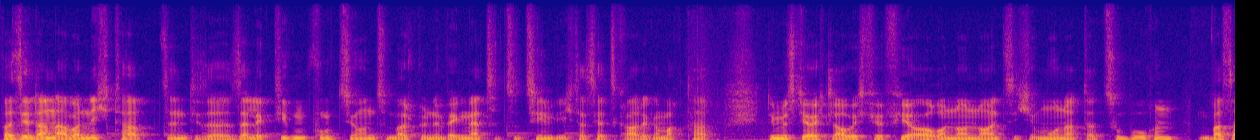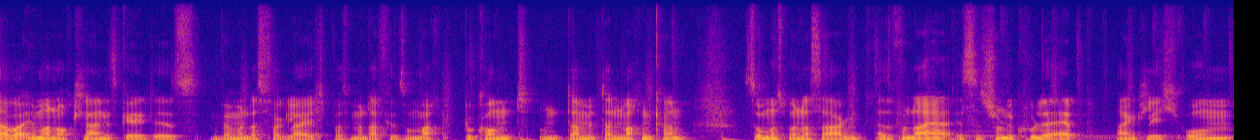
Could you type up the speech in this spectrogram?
Was ihr dann aber nicht habt, sind diese selektiven Funktionen, zum Beispiel eine Vignette zu ziehen, wie ich das jetzt gerade gemacht habe. Die müsst ihr euch, glaube ich, für 4,99 Euro im Monat dazu buchen. Was aber immer noch kleines Geld ist, wenn man das vergleicht, was man dafür so macht, bekommt und damit dann machen kann. So muss man das sagen. Also von daher ist es schon eine coole App eigentlich, um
